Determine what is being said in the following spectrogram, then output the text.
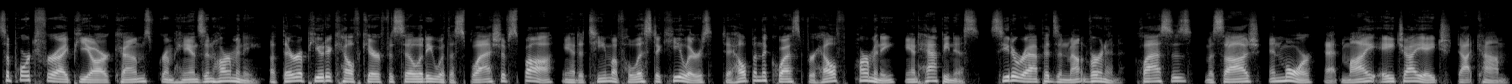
Support for IPR comes from Hands in Harmony, a therapeutic healthcare facility with a splash of spa and a team of holistic healers to help in the quest for health, harmony, and happiness. Cedar Rapids and Mount Vernon. Classes, massage, and more at myhih.com.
